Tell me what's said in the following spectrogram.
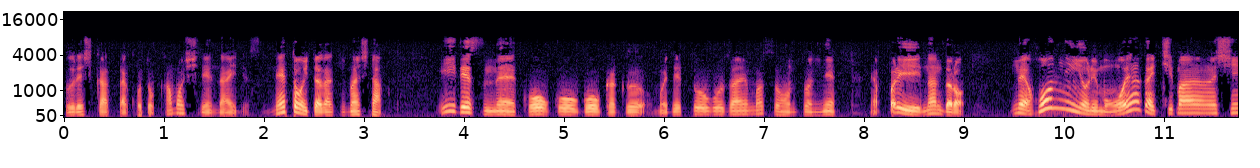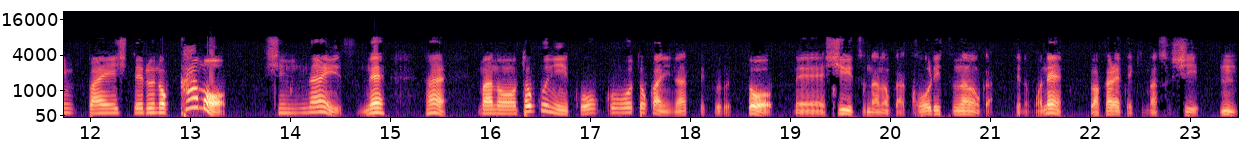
嬉しかったことかもしれないですね。といただきました。いいですね。高校合格。おめでとうございます。本当にね。やっぱり、なんだろう。ね、本人よりも親が一番心配してるのかもしんないですね。はい。まあ、の、特に高校とかになってくると、えー、私立なのか公立なのかっていうのもね、分かれてきますし、うん。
